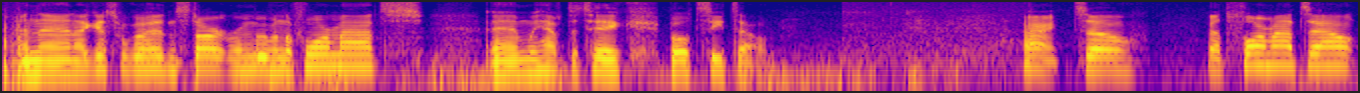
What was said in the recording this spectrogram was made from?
and then I guess we'll go ahead and start removing the floor mats and we have to take both seats out. All right, so got the floor mats out.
